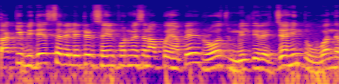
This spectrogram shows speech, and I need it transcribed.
ताकि विदेश से रिलेटेड सही इन्फॉर्मेशन आपको यहाँ पे रोज मिलती रहे। जय हिंद, वंदे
